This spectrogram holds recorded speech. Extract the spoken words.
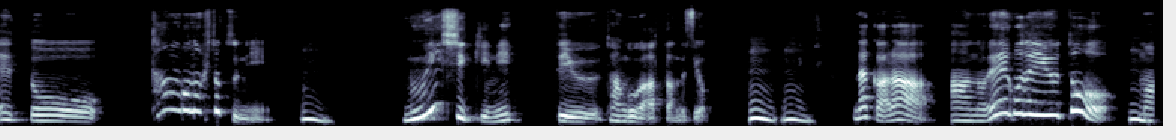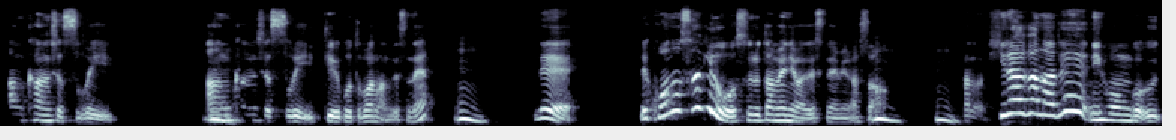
えっと単語の一つにうん。無意識にっていう単語があったんですよ。うん。うん。だから、あの英語で言うと、うんまあ、unconsciously うん unconsciously っていう言葉なんですね。うん。でで、この作業をするためにはですね、皆さ、うんん。うん。あのひらがなで日本語を打っ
